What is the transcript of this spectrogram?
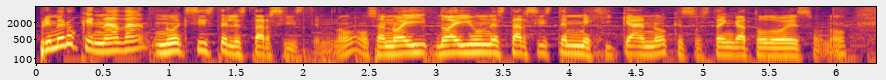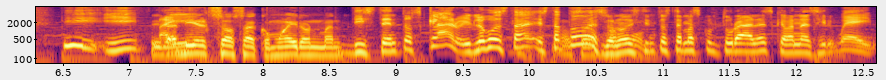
primero que nada no existe el Star System, ¿no? O sea, no hay, no hay un Star System mexicano que sostenga todo eso, ¿no? Y, y Sí, hay Daniel Sosa como Iron Man. distintos, claro, y luego está, está O todo sea, eso, ¿no? no. Distintos temas culturales que van a decir, güey,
